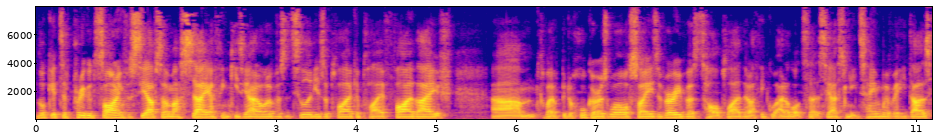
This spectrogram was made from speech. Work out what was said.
look, it's a pretty good signing for South, so I must say, I think he's add a lot of versatility as a player, can play five-eighth, um, play a bit of hooker as well. So he's a very versatile player that I think will add a lot to that South Sydney team, whether he does,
